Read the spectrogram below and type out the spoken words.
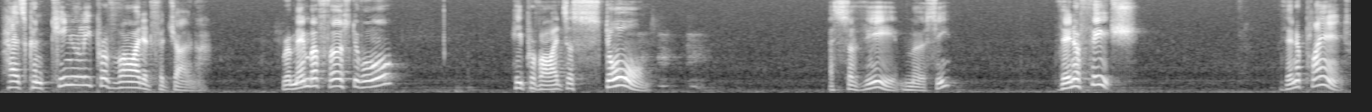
has continually provided for Jonah. Remember, first of all, he provides a storm, a severe mercy, then a fish, then a plant.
